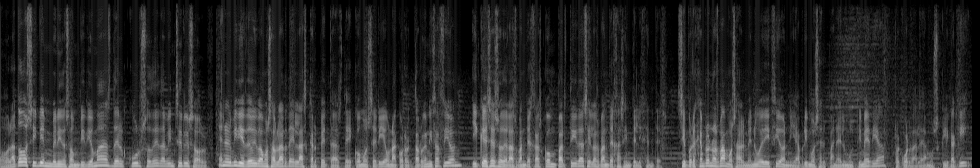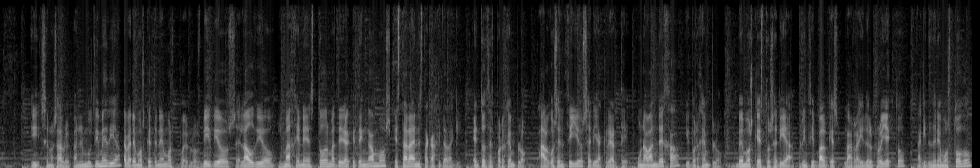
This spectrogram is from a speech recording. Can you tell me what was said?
Hola a todos y bienvenidos a un vídeo más del curso de DaVinci Resolve. En el vídeo de hoy vamos a hablar de las carpetas, de cómo sería una correcta organización y qué es eso de las bandejas compartidas y las bandejas inteligentes. Si por ejemplo nos vamos al menú edición y abrimos el panel multimedia, recuerda, le damos clic aquí y se nos abre el panel multimedia, veremos que tenemos pues los vídeos, el audio, imágenes, todo el material que tengamos estará en esta cajita de aquí. Entonces, por ejemplo, algo sencillo sería crearte una bandeja y por ejemplo, vemos que esto sería principal, que es la raíz del proyecto, aquí tendríamos todo,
